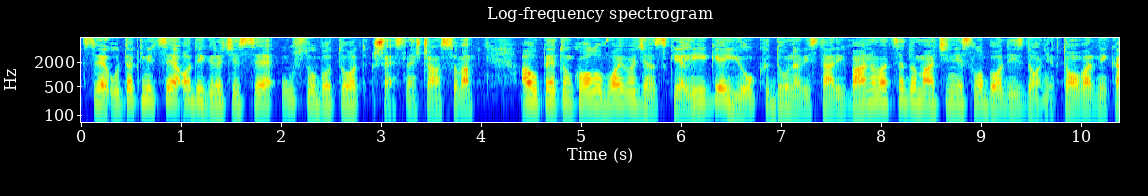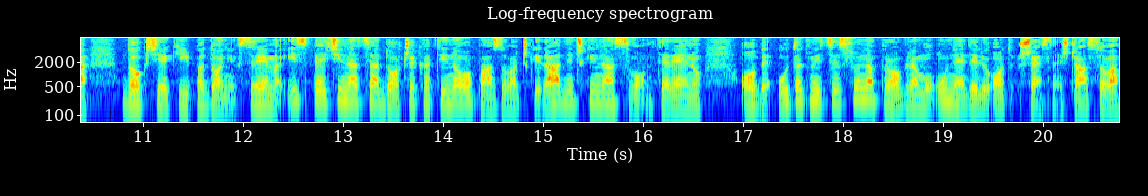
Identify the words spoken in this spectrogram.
Sve utakmice odigraće se u subotu od 16 časova a u petom kolu Vojvođanske lige Juk, Dunavi Starih Banovaca, domaćin je Slobodi iz Donjeg Tovarnika, dok će ekipa Donjeg Srema iz Pećinaca dočekati Novopazovački radnički na svom terenu. Obe utakmice su na programu u nedelju od 16 časova.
